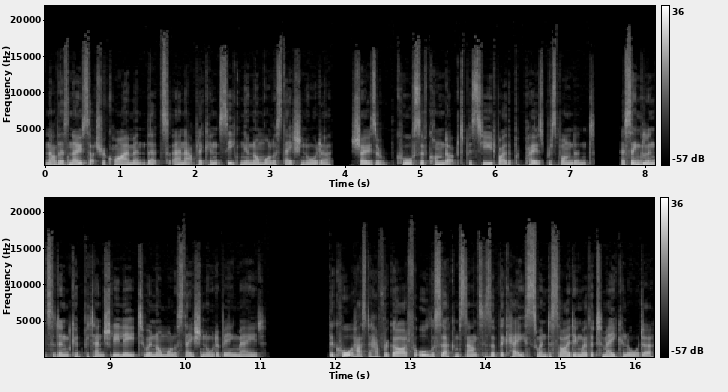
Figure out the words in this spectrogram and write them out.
Now, there's no such requirement that an applicant seeking a non molestation order shows a course of conduct pursued by the proposed respondent, a single incident could potentially lead to a non molestation order being made. The court has to have regard for all the circumstances of the case when deciding whether to make an order,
